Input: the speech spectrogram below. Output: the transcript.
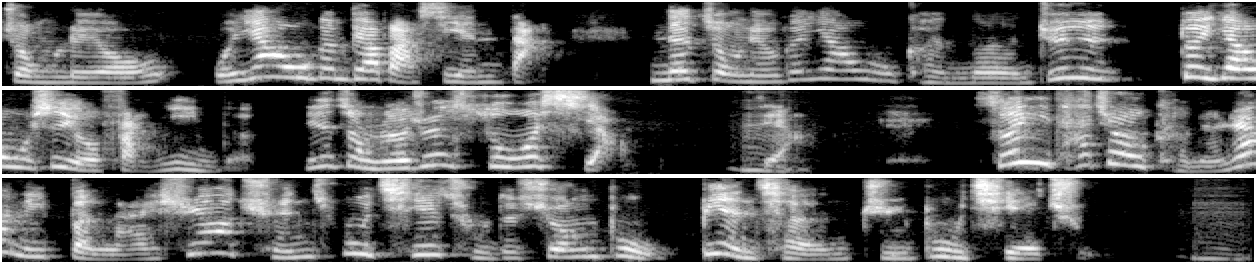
肿瘤，我药物跟标靶先打，你的肿瘤跟药物可能就是对药物是有反应的，你的肿瘤就会缩小，这样，所以它就有可能让你本来需要全部切除的胸部变成局部切除，嗯，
